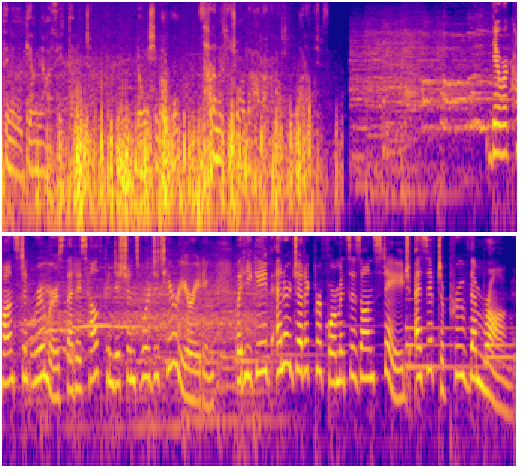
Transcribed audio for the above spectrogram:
그때는 의기양양할 수 있다는 점 명심하고 사람의 소중함을 알아라고 말하고 싶습니다. There were constant rumors that his health conditions were deteriorating, but he gave energetic performances on stage as if to prove them wrong.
